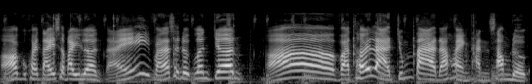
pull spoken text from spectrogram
Đó củ khoai tây sẽ bay lên. Đấy và nó sẽ được lên trên. Đó và thế là chúng ta đã hoàn thành xong được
